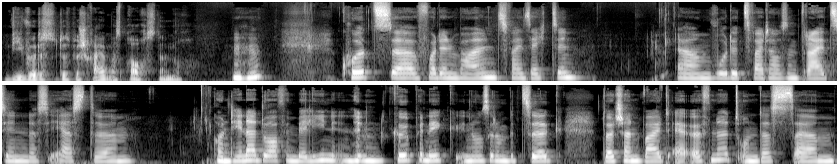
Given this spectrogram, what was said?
Wie würdest du das beschreiben? Was brauchst du da noch? Mhm. Kurz äh, vor den Wahlen 2016 ähm, wurde 2013 das erste Containerdorf in Berlin, in Köpenick, in unserem Bezirk, deutschlandweit eröffnet. Und das ähm,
